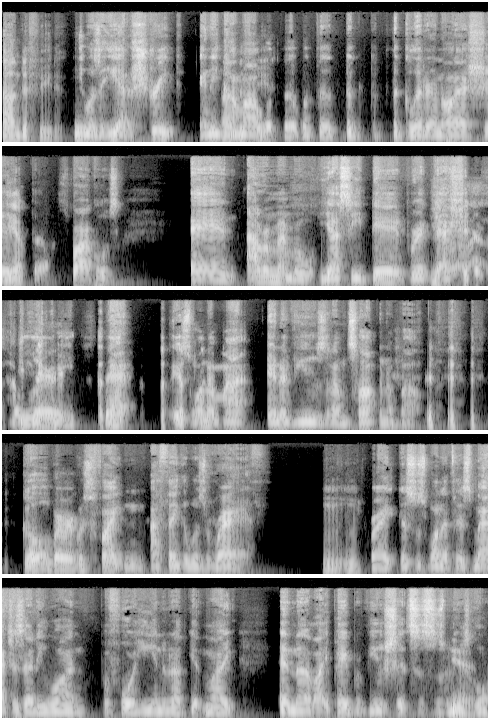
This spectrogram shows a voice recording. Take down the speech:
undefeated. He was he had a streak, and he come out with the with the, the the glitter and all that shit, Yep. the sparkles. And I remember, yes, he did, Brick. That shit is hilarious. that is one of my interviews that I'm talking about. Goldberg was fighting, I think it was Wrath, hmm right? This was one of his matches that he won before he ended up getting like in the like pay per view shit. This is when he was Yeah. going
